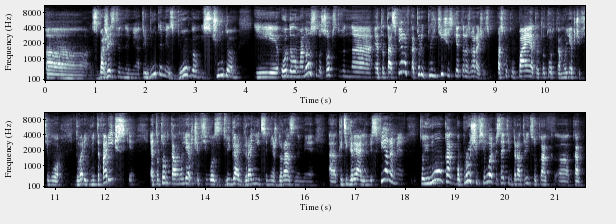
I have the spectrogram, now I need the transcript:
с божественными атрибутами, с Богом, с чудом. И Ода Ломоносова, собственно, это та сфера, в которой поэтически это разворачивается. Поскольку поэт – это тот, кому легче всего говорить метафорически, это тот, кому легче всего сдвигать границы между разными э, категориальными сферами, то ему как бы проще всего описать императрицу как, э, как,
